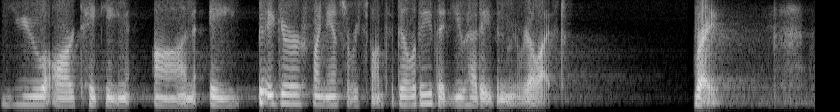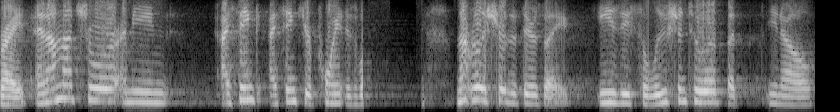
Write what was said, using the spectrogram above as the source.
you are taking on a bigger financial responsibility that you had even realized. Right. Right. And I'm not sure, I mean, I think I think your point is well, I'm not really sure that there's a easy solution to it, but you know,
